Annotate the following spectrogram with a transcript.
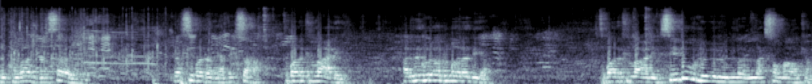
le courage d'un sage. Merci madame يعطيك الصحة تبارك الله عليك. أنا نقولها بالمغربية تبارك الله عليك. سيدو ولا لاكسون ماروكان.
